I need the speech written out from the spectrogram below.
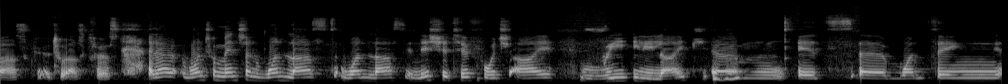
ask to ask first. And I want to mention one last one last initiative which I really like. Um, it's uh, one thing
